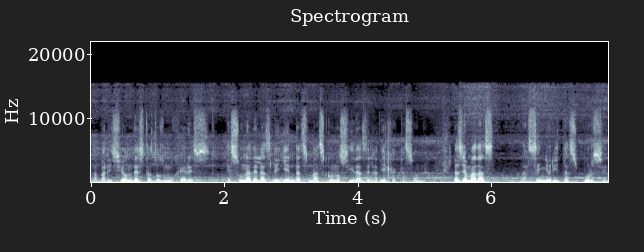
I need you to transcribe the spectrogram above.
La aparición de estas dos mujeres es una de las leyendas más conocidas de la vieja casona, las llamadas las señoritas Purcell,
